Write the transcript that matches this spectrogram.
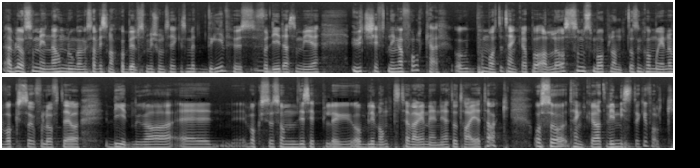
jeg blir også minnet om Noen ganger så har vi snakka om Bjølsen misjonskirke som et drivhus. Mm. Fordi det er så mye utskiftning av folk her. Og på en måte tenker jeg på alle oss som små planter som kommer inn og vokser og får lov til å bidra, eh, vokse som disipler og bli vant til å være i menighet og ta i et tak. Og så tenker jeg at vi mister ikke folk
